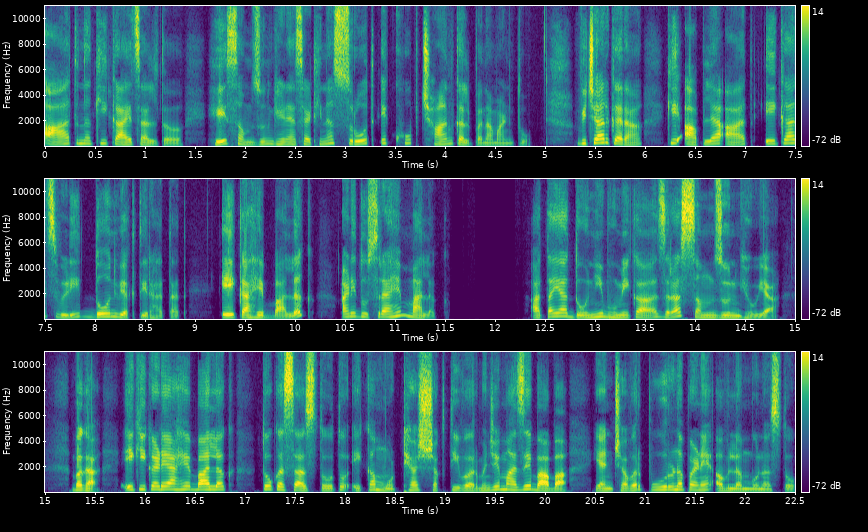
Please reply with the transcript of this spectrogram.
आत नक्की काय चालतं हे समजून घेण्यासाठी ना स्रोत एक खूप छान कल्पना मांडतो. विचार करा की आपल्या आत एकाच वेळी दोन व्यक्ती राहतात. एक आहे बालक आणि दुसरा आहे मालक. आता या दोन्ही भूमिका जरा समजून घेऊया. बघा एकीकडे आहे बालक तो कसा असतो? तो एका मोठ्या शक्तीवर म्हणजे माझे बाबा यांच्यावर पूर्णपणे अवलंबून असतो.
